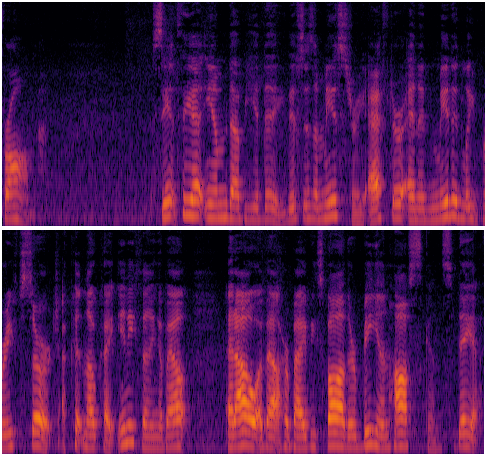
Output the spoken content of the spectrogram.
from. Cynthia MWD. This is a mystery. After an admittedly brief search, I couldn't locate anything about at all about her baby's father, Ben Hoskins' death.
